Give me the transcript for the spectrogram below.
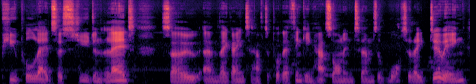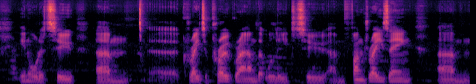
pupil led so student led so um, they're going to have to put their thinking hats on in terms of what are they doing in order to um, uh, create a program that will lead to um, fundraising, um,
